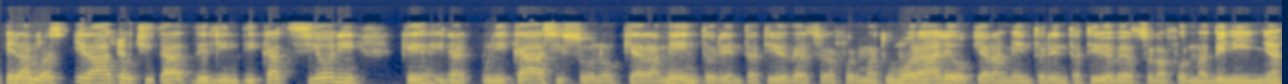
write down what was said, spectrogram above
E l'ago aspirato ci dà delle indicazioni che in alcuni casi sono chiaramente orientative verso la forma tumorale o chiaramente orientative verso la forma benigna,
